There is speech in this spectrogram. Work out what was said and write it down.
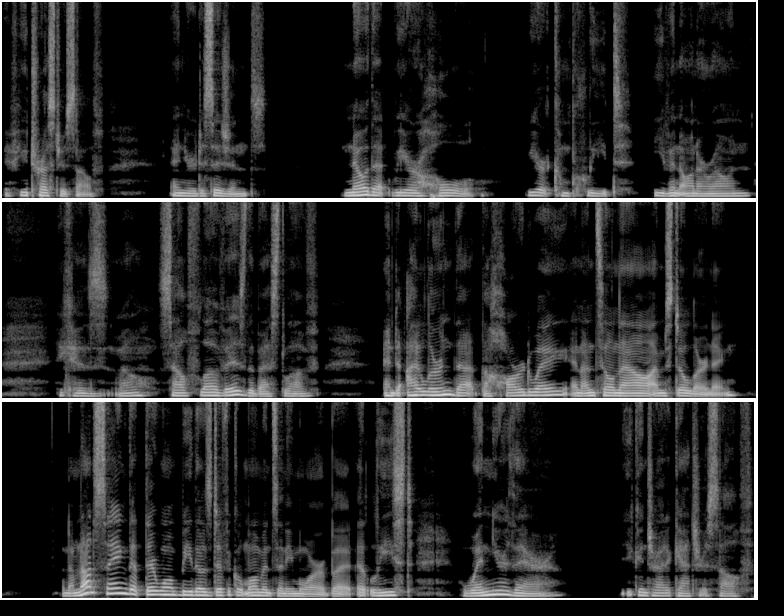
if you trust yourself and your decisions. Know that we are whole, we are complete, even on our own, because, well, self love is the best love. And I learned that the hard way, and until now, I'm still learning. And I'm not saying that there won't be those difficult moments anymore, but at least when you're there, you can try to catch yourself.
